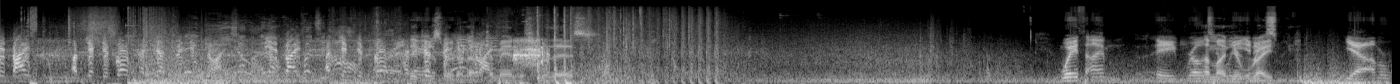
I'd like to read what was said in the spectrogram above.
advised, objective Ghost has just been neutralized. Be advised, objective Ghost has Because just we been don't have neutralized. commanders for this. Waith, I'm a relatively I'm on your right. Yeah, I'm a r-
